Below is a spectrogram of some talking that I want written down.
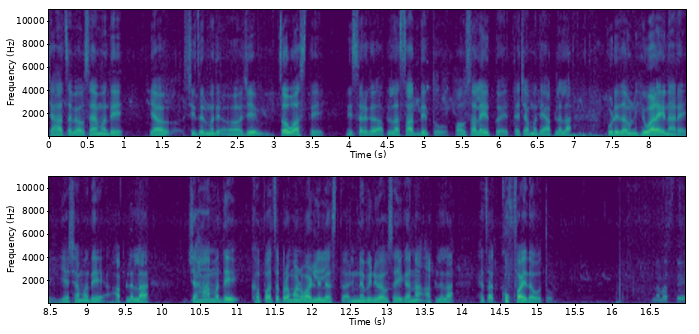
चहाचा व्यवसायामध्ये या सीझनमध्ये जे चव असते निसर्ग आपल्याला साथ देतो पावसाला येतो आहे त्याच्यामध्ये आपल्याला पुढे जाऊन हिवाळा येणार आहे. याच्यामध्ये आपल्याला चहामध्ये खपाचं प्रमाण वाढलेलं असतं आणि नवीन व्यावसायिकांना आपल्याला ह्याचा खूप फायदा होतो. नमस्ते.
